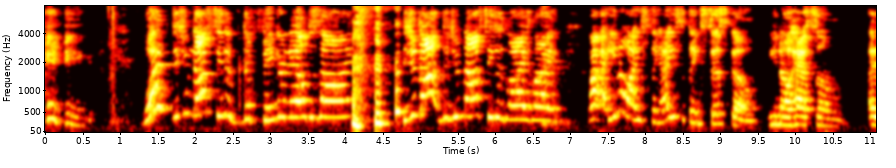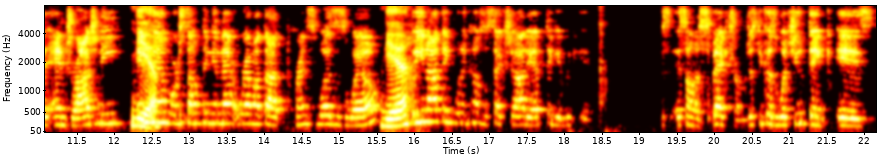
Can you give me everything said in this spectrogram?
playing? What did you not see the, the fingernail design? did you not? Did you not see the like like? Like, you know, I used to think I used to think Sisqó, you know, has some uh, androgyny in Yeah. him or something in that realm. I thought Prince was as well. Yeah. But you know, I think when it comes to sexuality, I think it, it it's, it's on a spectrum. Just because what you think is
